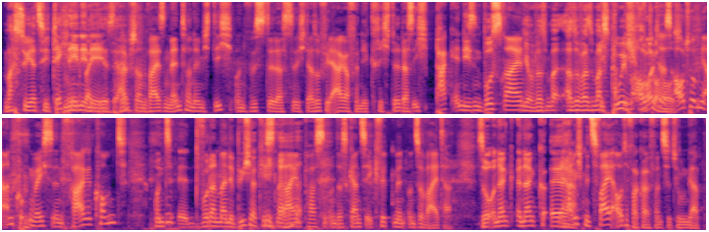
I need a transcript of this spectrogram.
Machst du jetzt die Technik Nee, nee, bei nee. dir Da habe ich selbst? noch einen weisen Mentor, nämlich dich, und wüsste, dass ich da so viel Ärger von dir kriegte, dass ich pack in diesen Bus rein. Ja, und was, also was machst du im ich Autohaus? wollte das Auto mir angucken, welches in Frage kommt und äh, wo dann meine Bücherkisten Ja. reinpassen und das ganze Equipment und so weiter. So, und dann, und dann äh, Ja. habe ich mit zwei Autoverkäufern zu tun gehabt.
